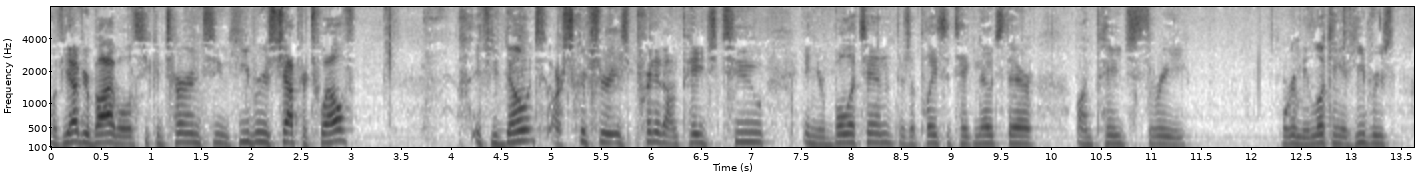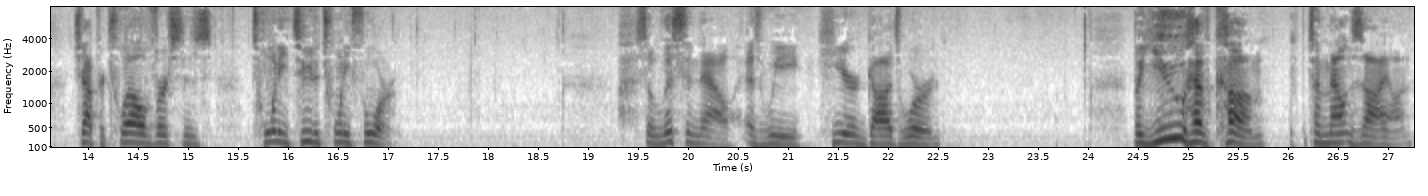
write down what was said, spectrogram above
Well, if you have your Bibles, you can turn to Hebrews chapter 12. If you don't, our scripture is printed on page 2 in your bulletin. There's a place to take notes there on page 3. We're going to be looking at Hebrews chapter 12, verses 22 to 24. So listen now as we hear God's word. But you have come to Mount Zion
